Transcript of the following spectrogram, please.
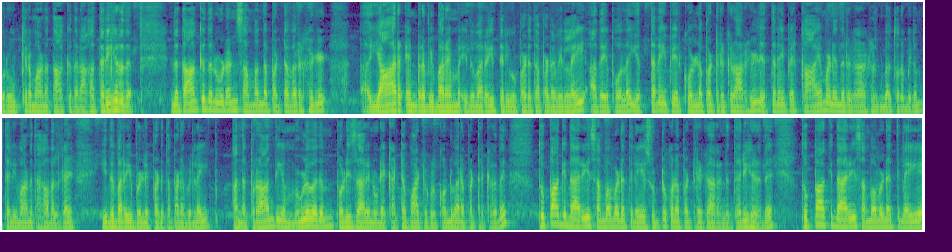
ஒரு உக்கிரமான தாக்குதலாக தெரிகிறது. இந்த தாக்குதலுடன் சம்பந்தப்பட்டவர்கள் யார் என்ற விவரம் இதுவரை தெரிவுபடுத்தப்படவில்லை அதே போல எத்தனை பேர் கொல்லப்பட்டிருக்கிறார்கள் எத்தனை பேர் காயமடைந்திருக்கிறார்கள் என்பது தொடர்பிலும் தெளிவான தகவல்கள் இதுவரை வெளிப்படுத்தப்படவில்லை. அந்த பிராந்தியம் முழுவதும் போலீசாரினுடைய கட்டுப்பாட்டுக்குள் கொண்டு வரப்பட்டிருக்கிறது துப்பாக்கிதாரி சம்பவ இடத்திலேயே சுட்டுக் கொல்லப்பட்டிருக்கிறார் என்று தெரிகிறது. துப்பாக்கிதாரி சம்பவ இடத்திலேயே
